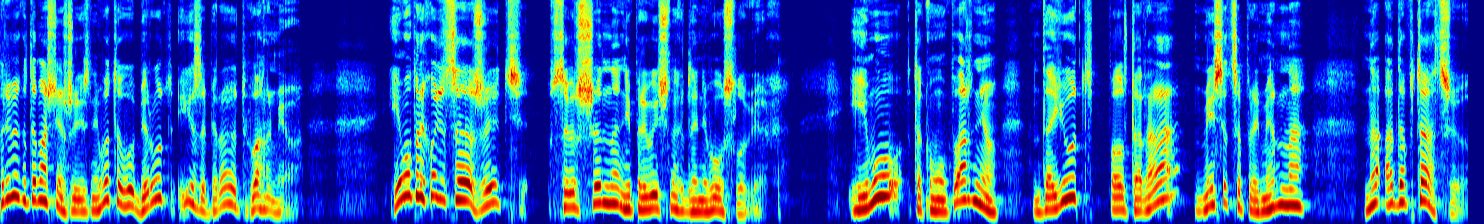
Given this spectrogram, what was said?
привык к домашней жизни, вот его берут и забирают в армию. Ему приходится жить в совершенно непривычных для него условиях. И ему, такому парню, дают полтора месяца примерно на адаптацию.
